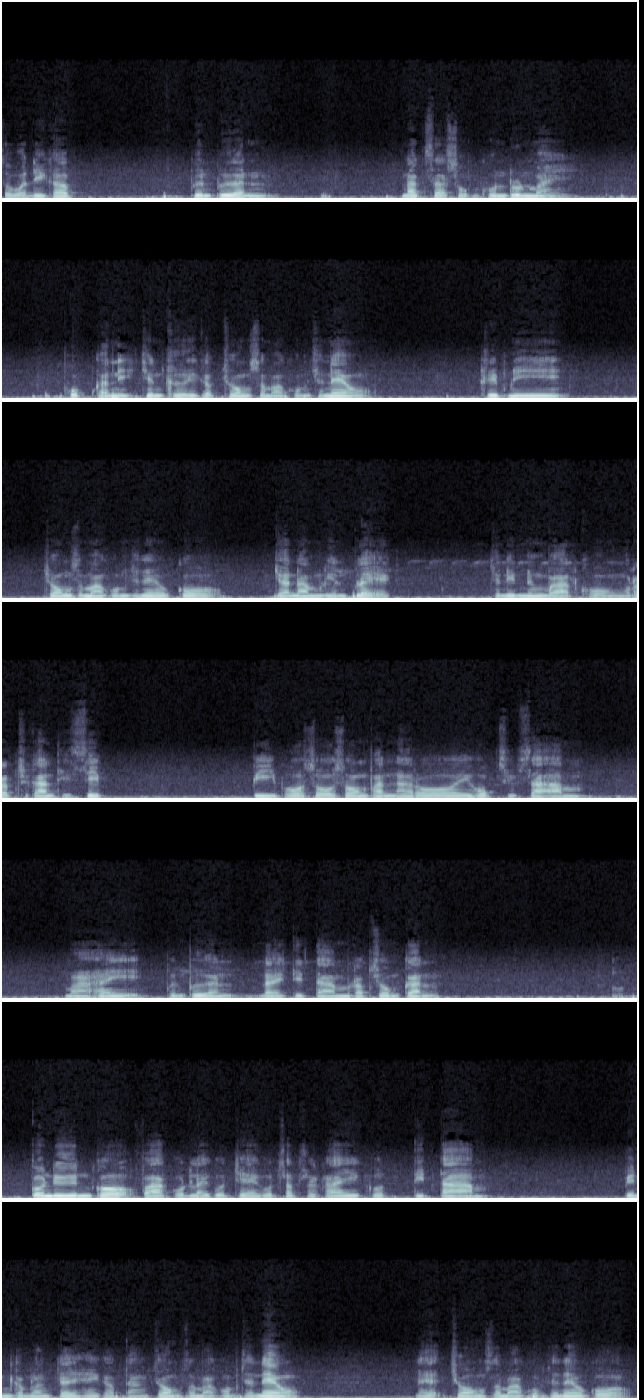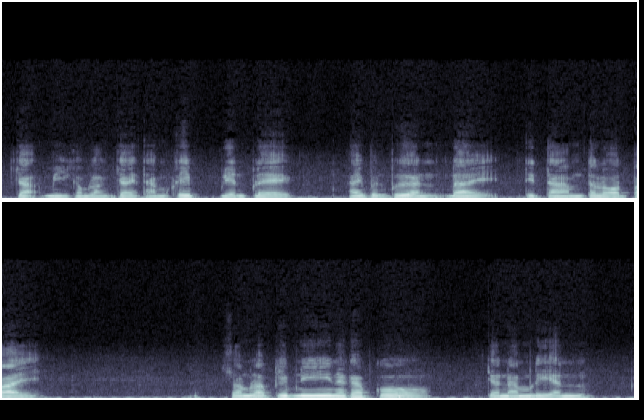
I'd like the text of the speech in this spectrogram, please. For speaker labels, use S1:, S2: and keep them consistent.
S1: สวัสดีครับ เพื่อนๆ นักสะสมคนรุ่นใหม่ พบกันอีกเช่นเคยกับช่องสมาคมชาแนลคลิปนี้ช่องสมาคมชาแนลก็จะนำเหรียญแปลก ชนิดหนึ่งบาทของรัชกาลที่ 10 ปีพศ 2563 มาให้เพื่อนๆ ได้ติดตามรับชมกัน ก่อนอื่นก็ฝากกดไลค์กดแชร์กด Subscribe กดติดตาม เป็นกำลังใจให้กับทางช่องสมาคมชาแนลและช่องสมาคมชาแนลก็จะมีกำลังใจทำคลิปเหรียญแปลกให้เพื่อนๆได้ติดตามตลอดไปสำหรับคลิปนี้นะครับก็จะนำเหรียญ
